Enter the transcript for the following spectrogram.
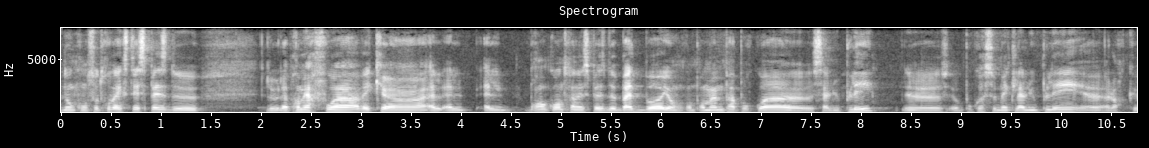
donc on se retrouve avec cette espèce de... la première fois, avec elle, elle, rencontre un espèce de bad boy, on comprend même pas pourquoi ça lui plaît, pourquoi ce mec-là lui plaît, alors que,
